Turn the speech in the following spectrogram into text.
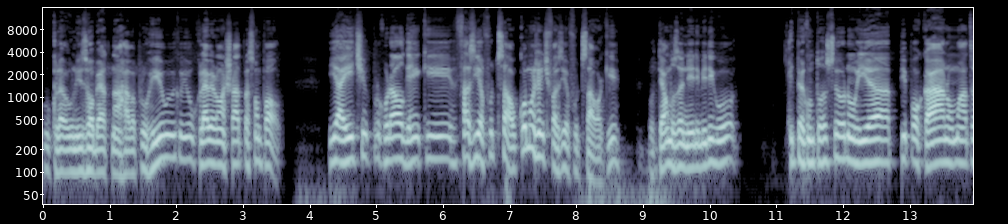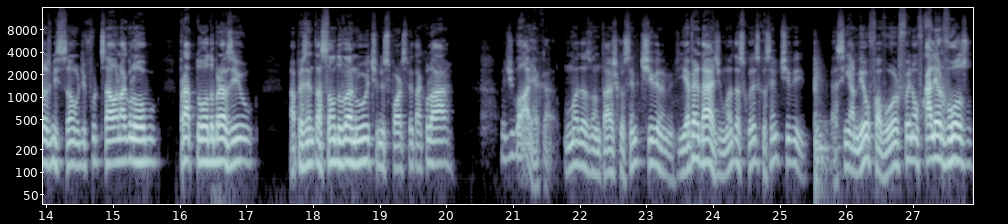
o, Cle- o Luiz Roberto narrava para o Rio e o Kleber Machado para São Paulo. E aí tinha que procurar alguém que fazia futsal. Como a gente fazia futsal aqui, o Telmo Zanini me ligou e perguntou se eu não ia pipocar numa transmissão de futsal na Globo para todo o Brasil. Apresentação do Vanucci no Esporte Espetacular. Eu digo, olha, cara, uma das vantagens que eu sempre tive, minha- e é verdade, uma das coisas que eu sempre tive, assim, a meu favor, foi não ficar nervoso.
